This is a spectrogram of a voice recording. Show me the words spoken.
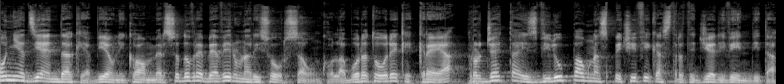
Ogni azienda che avvia un e-commerce dovrebbe avere una risorsa o un collaboratore che crea, progetta e sviluppa una specifica strategia di vendita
